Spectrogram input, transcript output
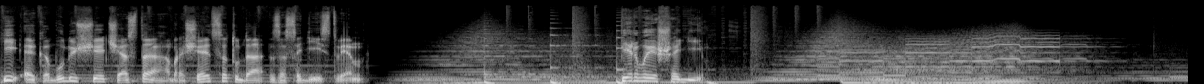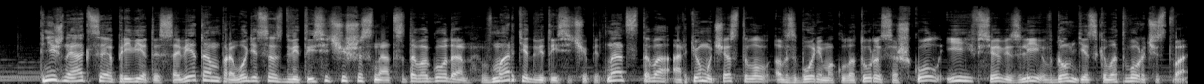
и «Экобудущее» часто обращается туда за содействием. Первые шаги – Книжная акция «Привет из Советом» проводится с 2016 года. В марте 2015 Артем участвовал в сборе макулатуры со школ и все везли в Дом детского творчества.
